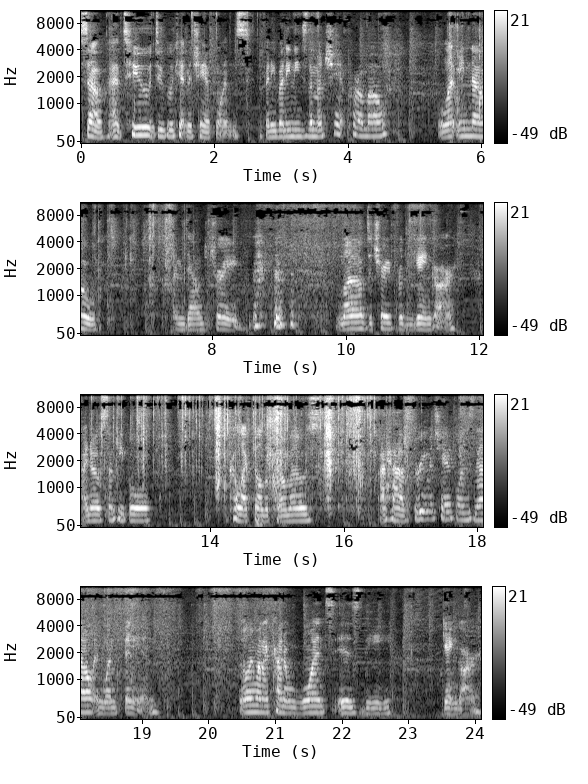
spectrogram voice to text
So, I have two duplicate Machamp ones. If anybody needs the Machamp promo, let me know. I'm down to trade. Love to trade for the Gengar. I know some people collect all the promos. I have three Machamp ones now and one Finian. The only one I kind of want is the Gengar.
